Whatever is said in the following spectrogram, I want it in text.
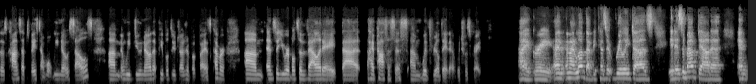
those concepts based on what we know sells um, and we do know that people do judge a book by its cover. Um, and so you were able to validate that hypothesis um, with real data which was great I agree. And, and I love that because it really does. It is about data and,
